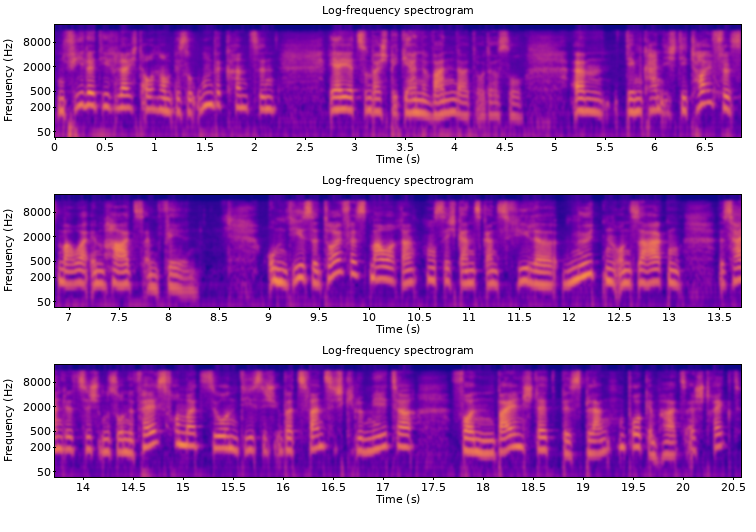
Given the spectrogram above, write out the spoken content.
Und viele, die vielleicht auch noch ein bisschen unbekannt sind, wer jetzt zum Beispiel gerne wandert oder so, ähm, dem kann ich die Teufelsmauer im Harz empfehlen. Um diese Teufelsmauer ranken sich ganz, ganz viele Mythen und Sagen. Es handelt sich um so eine Felsformation, die sich über 20 Kilometer von Ballenstedt bis Blankenburg im Harz erstreckt.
